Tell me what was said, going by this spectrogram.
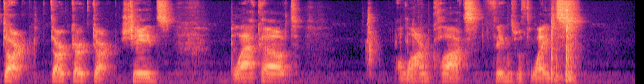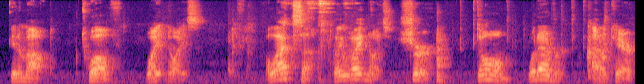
dark, dark, dark, dark. Shades, blackout, alarm clocks, things with lights. Get them out. 12. White noise. Alexa, play white noise. Sure. Dohm, whatever. I don't care.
